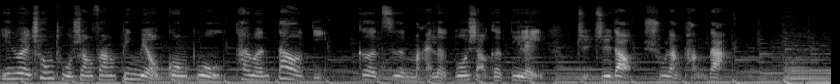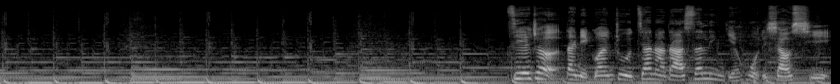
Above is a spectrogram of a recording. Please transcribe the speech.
因为冲突双方并没有公布他们到底各自埋了多少个地雷，只知道数量庞大。接着带你关注加拿大森林野火的消息。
